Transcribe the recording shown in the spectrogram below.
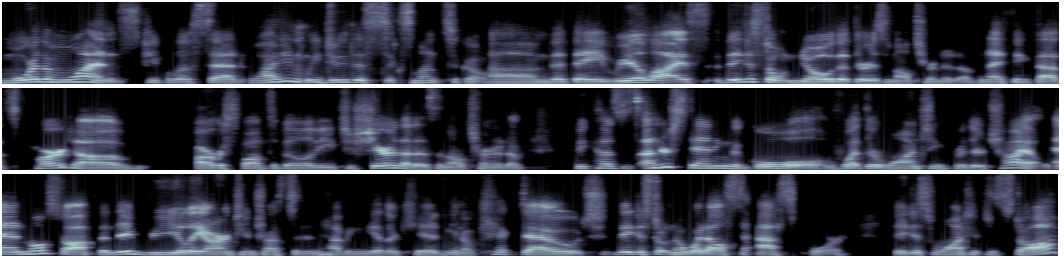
more than once people have said why didn't we do this six months ago? Um, that they realize they just don't know that there is an alternative. And i think that's part of our responsibility to share that as an alternative because it's understanding the goal of what they're wanting for their child. And most often they really aren't interested in having the other kid you know kicked out. They just don't know what else to ask for. They just want it to stop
